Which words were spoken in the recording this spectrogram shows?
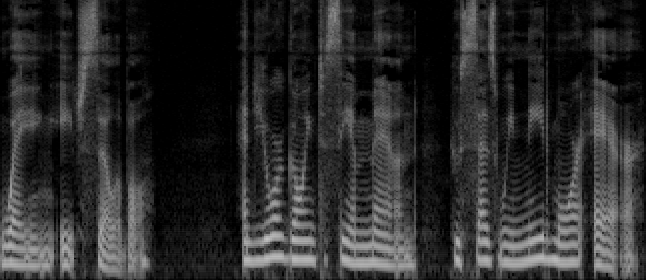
weighing each syllable. And you're going to see a man who says we need more air.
